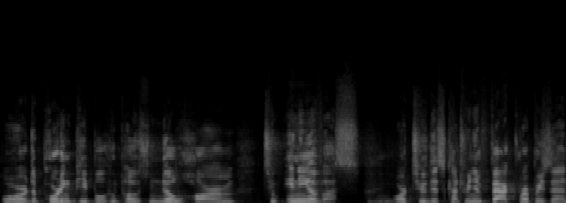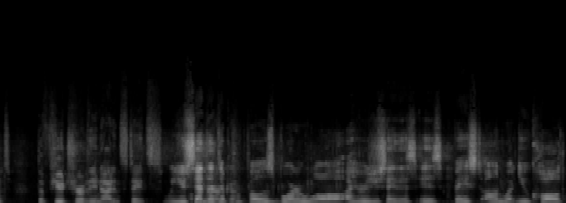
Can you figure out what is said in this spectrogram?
or deporting people who pose no harm to any of us mm-hmm. or to this country, and in fact represent the future of the United States. You said that the proposed border wall, I heard you say this, is based on what you called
